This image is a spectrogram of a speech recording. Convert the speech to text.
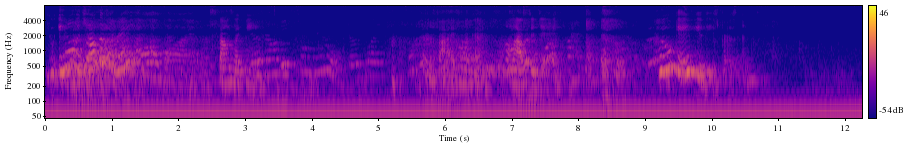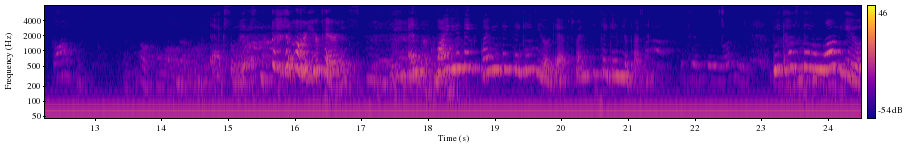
You ate all the chocolates already? Sounds like me. Five, okay. Last a day. Who gave you these presents? Excellent. or your parents. And why do you think why do you think they gave you a gift? Why do you think they gave you a present? Because they love you.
